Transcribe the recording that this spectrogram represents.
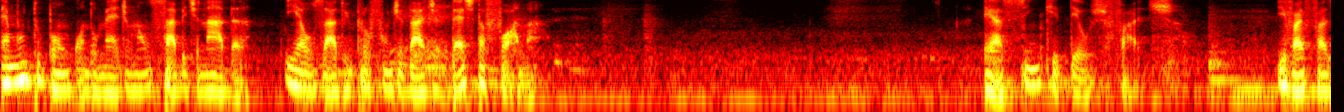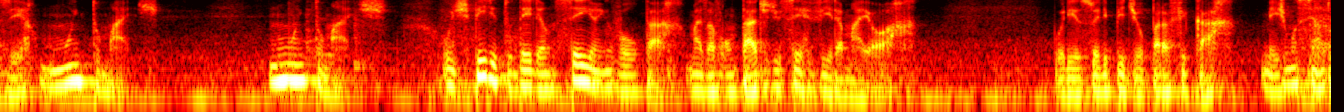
É muito bom quando o médium não sabe de nada e é usado em profundidade desta forma. É assim que Deus faz. E vai fazer muito mais. Muito mais. O espírito dele anseia em voltar, mas a vontade de servir é maior. Por isso ele pediu para ficar, mesmo sendo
